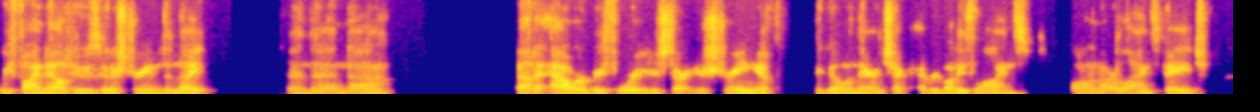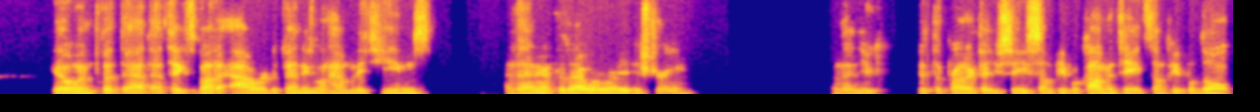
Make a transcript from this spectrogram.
we find out who's going to stream the night. And then uh, about an hour before you start your stream, you have to go in there and check everybody's lines on our lines page. Go and put that. That takes about an hour depending on how many teams and then after that, we're ready to stream. And then you get the product that you see. Some people commentate, some people don't.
